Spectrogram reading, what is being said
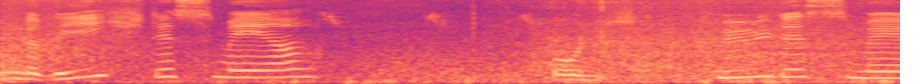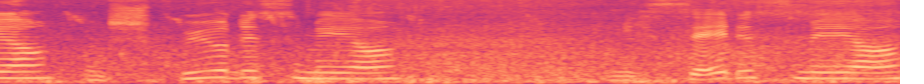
und rieche das Meer und fühle das Meer und spüre das Meer und ich sehe das Meer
